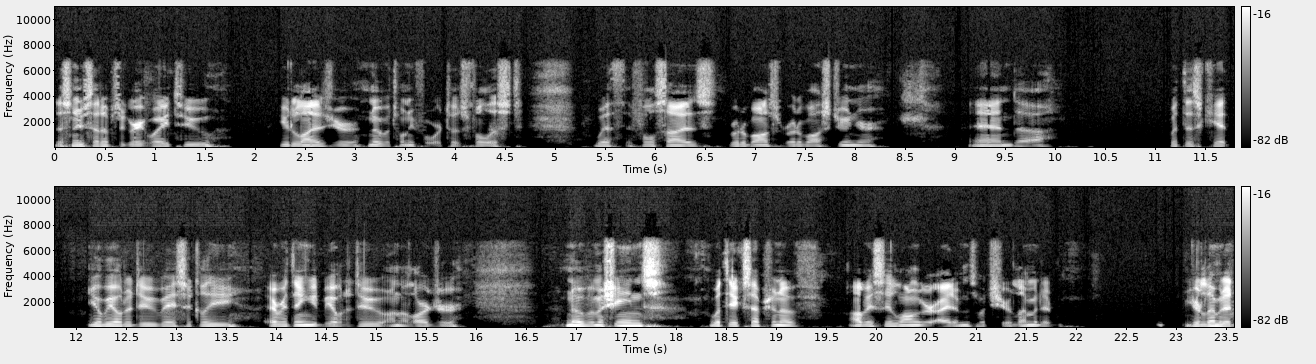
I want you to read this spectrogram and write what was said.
This new setup is a great way to utilize your Nova 24 to its fullest with a full-size Rotoboss, Rotoboss Junior, and uh, with this kit, you'll be able to do basically everything you'd be able to do on the larger Nova machines, with the exception of obviously longer items, which you're limited you're limited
